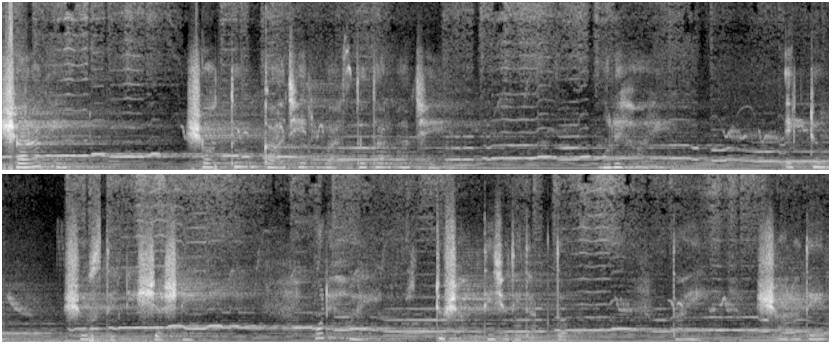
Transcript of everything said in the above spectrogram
সারাদিন শত কাজের ব্যস্ততার মাঝে মনে হয় একটু স্বস্তির নিঃশ্বাস নেই। মনে হয় একটু শান্তি যদি থাকতো, তাই সারাদিন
